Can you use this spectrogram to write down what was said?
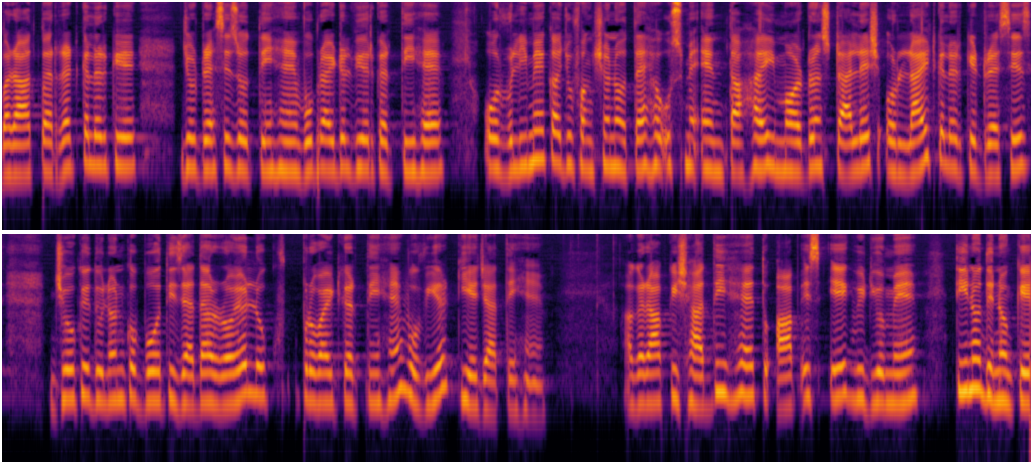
बारात पर रेड कलर के जो ड्रेसेस होते हैं, वो ब्राइडल वियर करती है। और वलीमे का जो फ़ंक्शन होता है, उसमें इंतहाई मॉडर्न स्टाइलिश और लाइट कलर के ड्रेसेस जो कि दुल्हन को बहुत ही ज़्यादा रॉयल लुक प्रोवाइड करते हैं, वो वियर किए जाते हैं। अगर आपकी शादी है तो आप इस एक वीडियो में तीनों दिनों के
